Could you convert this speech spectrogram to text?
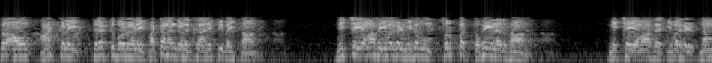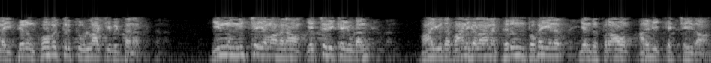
பிறவுன் ஆட்களை திரட்டுபவர்களை பட்டணங்களுக்கு அனுப்பி வைத்தான். நிச்சயமாக இவர்கள் மிகவும் சொற்பத் தொகையினர்தான் நிச்சயமாக இவர்கள் நம்மை பெரும் கோபத்திற்கு உள்ளாக்கிவிட்டனர். இன்னும் நிச்சயமாக நாம் எச்சரிக்கையுடன் ஆயுத பாணிகளான பெரும் தொகையினர் என்று புறாவும் அறிவிக்கச் செய்தான்.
